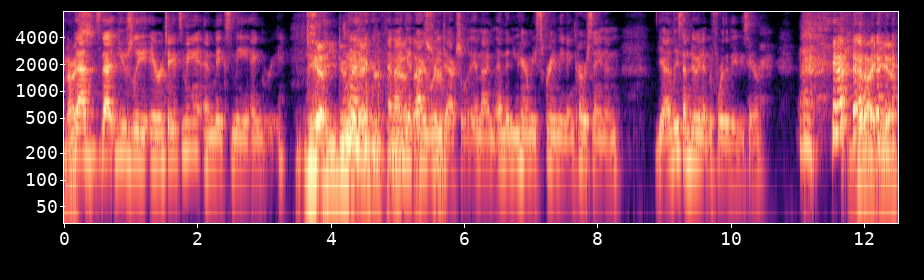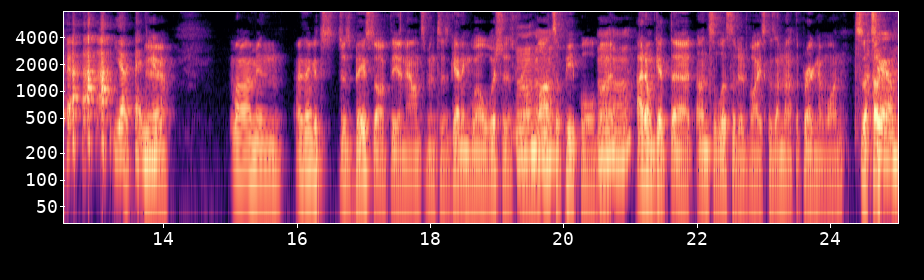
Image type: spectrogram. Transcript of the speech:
Nice. that that usually irritates me and makes me angry, Yeah, you do get angry, and I get that's irate true. actually. And I'm and then you hear me screaming and cursing, and yeah, at least I'm doing it before the baby's here. Good idea. yep, and you. Well, I mean, I think it's just based off the announcements is getting well wishes from Mhm. lots of people, but Mhm. I don't get that unsolicited advice because I'm not the pregnant one. So True.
